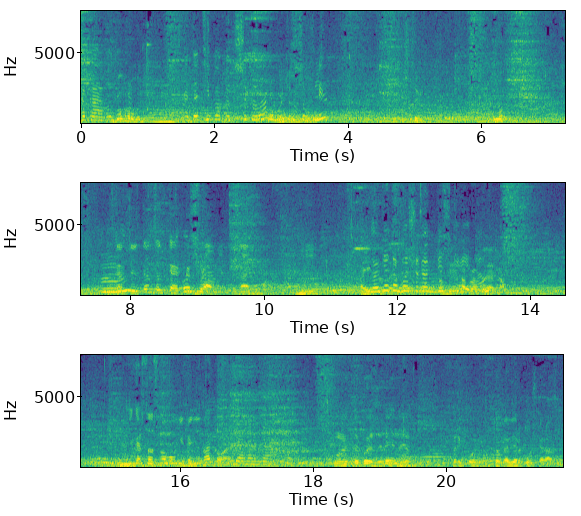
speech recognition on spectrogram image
Такая вот. Попробуй. Это типа как шоколад, суфле. Консистенция такая, как брауни. знаешь. А Но если вот вот это больше как бисквит, попробуй да? это. Мне кажется, основа у них одинаковая, Да, да, да. Ну, это такое желейное. Прикольно. только верхушка разная.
